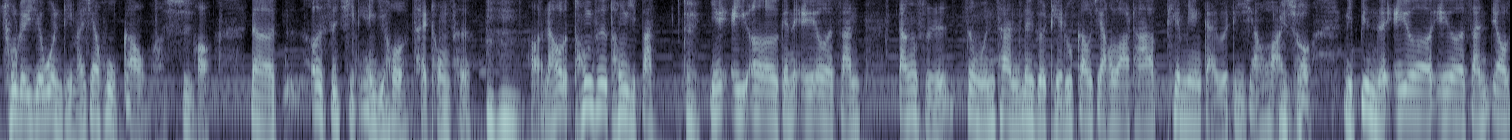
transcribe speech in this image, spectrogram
出了一些问题嘛，像互告嘛，是。好，那二十几年以后才通车，嗯哼，好，然后通车通一半，对，因为 A 二二跟 A 二三。当时郑文灿那个铁路高架化，它片面改为地下化以后，你变成 A 二 A 二三要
